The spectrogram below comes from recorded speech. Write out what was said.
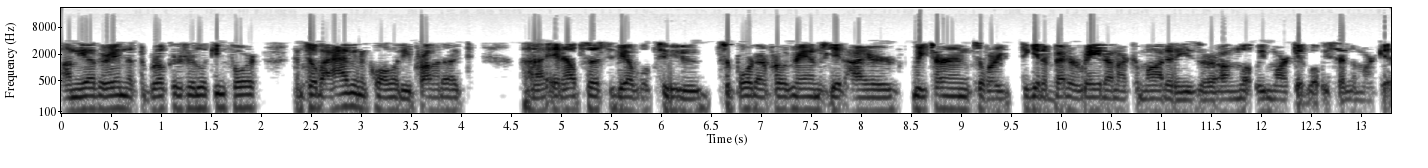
on the other end that the brokers are looking for. And so by having a quality product, uh, it helps us to be able to support our programs, get higher returns or to get a better rate on our commodities or on what we market, what we send to market.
